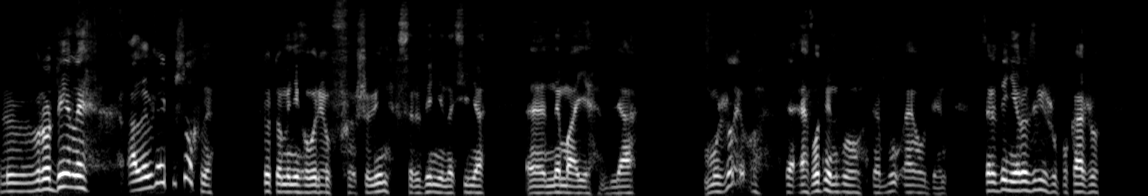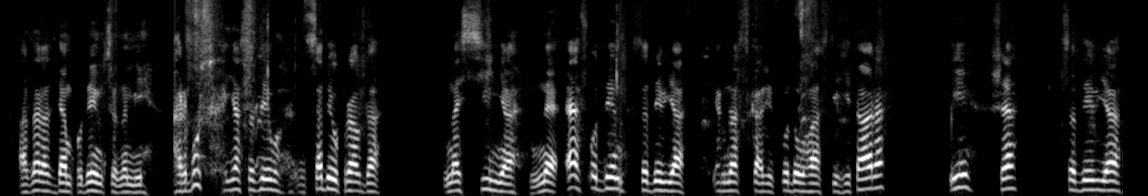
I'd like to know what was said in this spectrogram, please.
вродили, але вже й посохли. Хто-то мені говорив, що він всередині насіння е, немає для можливо. Це F1 був, це був E1. Всередині розріжу, покажу. А зараз йдемо подивимося на мій гарбуз. Я садив, садив, правда, насіння не F1, садив я, як в нас скажуть, подовгасті гітара. І ще садив я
